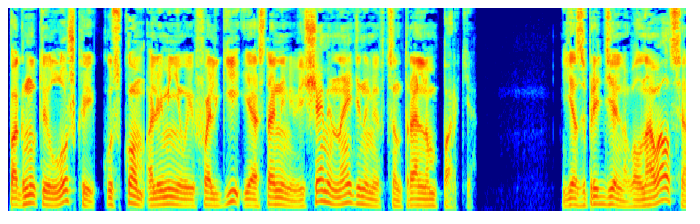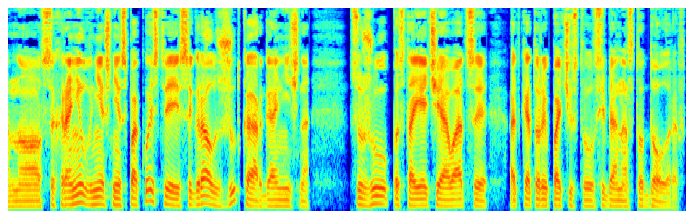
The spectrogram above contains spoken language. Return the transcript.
погнутой ложкой, куском алюминиевой фольги и остальными вещами, найденными в Центральном парке. Я запредельно волновался, но сохранил внешнее спокойствие и сыграл жутко органично, сужу по стоячей овации, от которой почувствовал себя на 100 долларов.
